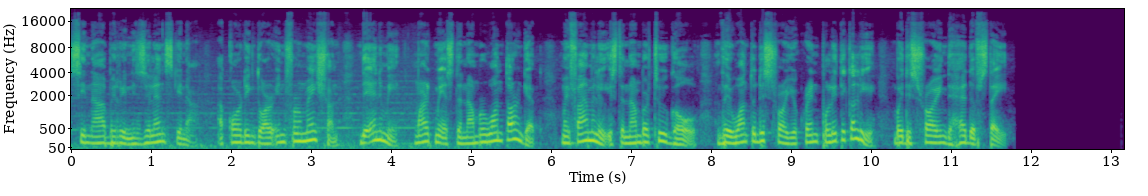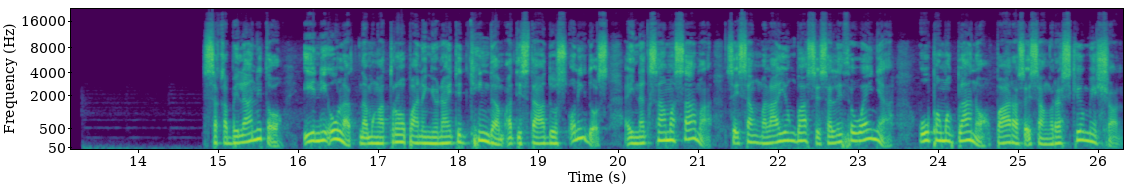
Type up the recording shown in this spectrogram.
Sinabi rin ni Zelensky na, According to our information, the enemy marked me as the number one target. My family is the number two goal. They want to destroy Ukraine politically by destroying the head of state. Sa kabila nito, iniulat na mga tropa ng United Kingdom at Estados Unidos ay nagsama-sama sa isang malayong base sa Lithuania upang magplano para sa isang rescue mission.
